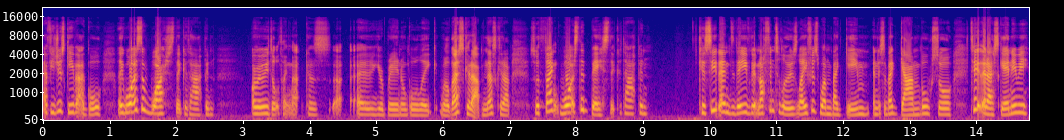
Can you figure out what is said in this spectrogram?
if you just gave it a go. Like, what is the worst that could happen? Or maybe don't think that because uh, uh, your brain will go like, well, this could happen, this could happen. So think, what's the best that could happen? Because see, at the end of the day, you've got nothing to lose. Life is one big game and it's a big gamble. So take the risk anyway.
